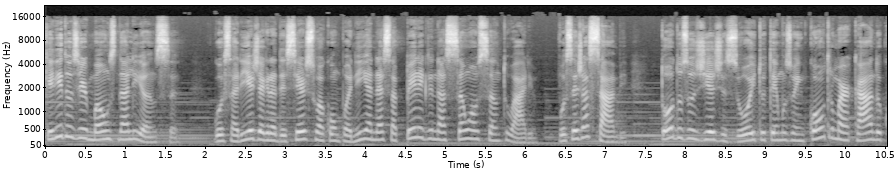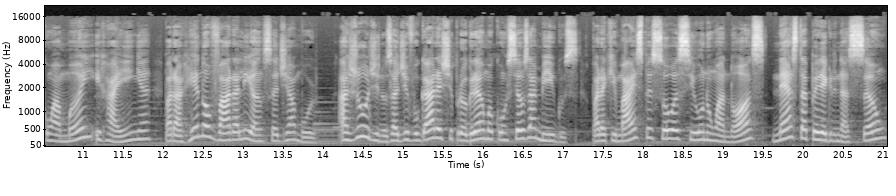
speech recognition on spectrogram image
Queridos irmãos da Aliança, gostaria de agradecer sua companhia nessa peregrinação ao santuário. Você já sabe, Todos os dias 18 temos um encontro marcado com a Mãe e Rainha para renovar a aliança de amor. Ajude-nos a divulgar este programa com seus amigos, para que mais pessoas se unam a nós nesta peregrinação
